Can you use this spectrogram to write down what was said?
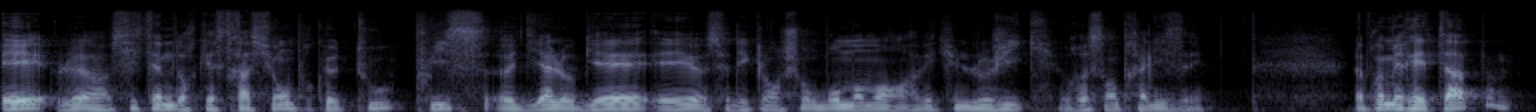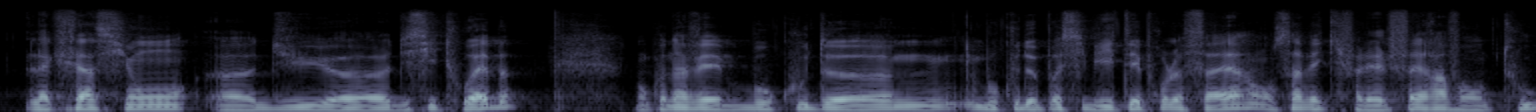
et le système d'orchestration pour que tout puisse dialoguer et se déclencher au bon moment, avec une logique recentralisée. La première étape, la création du, site web. Donc on avait beaucoup de, beaucoup de possibilités pour le faire. On savait qu'il fallait le faire avant tout,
